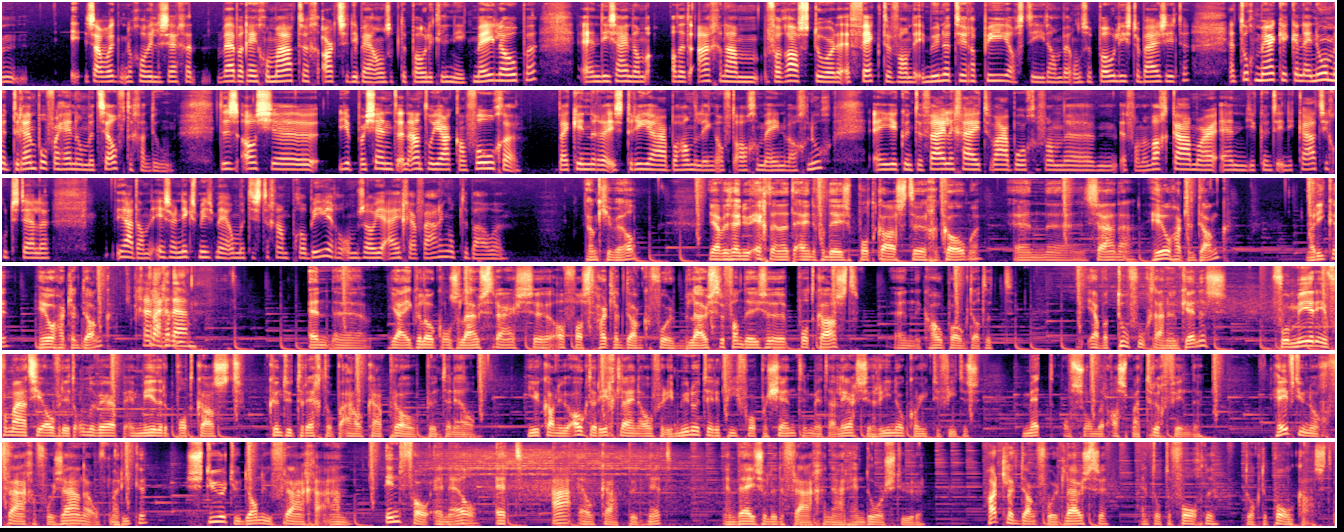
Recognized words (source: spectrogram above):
zou ik nog wel willen zeggen... we hebben regelmatig artsen die bij ons op de polykliniek meelopen. En die zijn dan altijd aangenaam verrast door de effecten van de immunotherapie... als die dan bij onze polies erbij zitten. En toch merk ik een enorme drempel voor hen om het zelf te gaan doen. Dus als je je patiënt een aantal jaar kan volgen bij kinderen is drie jaar behandeling over het algemeen wel genoeg. En je kunt de veiligheid waarborgen van, uh, van een wachtkamer en je kunt de indicatie goed stellen. Ja, dan is er niks mis mee om het eens te gaan proberen om zo je eigen ervaring op te bouwen. Dankjewel. Ja, we zijn nu echt aan het einde van deze podcast uh, gekomen. En uh, Sana, heel hartelijk dank. Marieke, heel hartelijk dank. Graag gedaan. En uh, ja, ik wil ook onze luisteraars uh, alvast hartelijk danken voor het beluisteren van deze podcast. En ik hoop ook dat het ja, wat toevoegt aan hun kennis. Voor meer informatie over dit onderwerp en meerdere podcasts kunt u terecht op alkpro.nl. Hier kan u ook de richtlijn over immunotherapie voor patiënten met allergische rhinoconjunctivitis met of zonder astma terugvinden. Heeft u nog vragen voor Zana of Marieke? Stuurt u dan uw vragen aan info.nl.alk.net en wij zullen de vragen naar hen doorsturen. Hartelijk dank voor het luisteren en tot de volgende Dr. Polcast.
